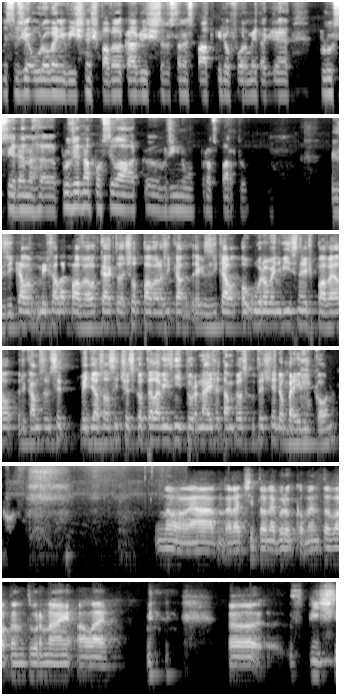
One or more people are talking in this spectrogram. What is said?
myslím, že je úroveň výš než Pavelka, když se dostane zpátky do formy, takže plus, jeden, plus jedna posila v říjnu pro Spartu. Jak říkal Michale Pavelka, jak to začal Pavel, říkal, jak říkal o úroveň víc než Pavel, říkám jsem si, viděl jsem si česko-televizní turnaj, že tam byl skutečně dobrý výkon. No, já radši to nebudu komentovat, ten turnaj, ale eh, spíš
